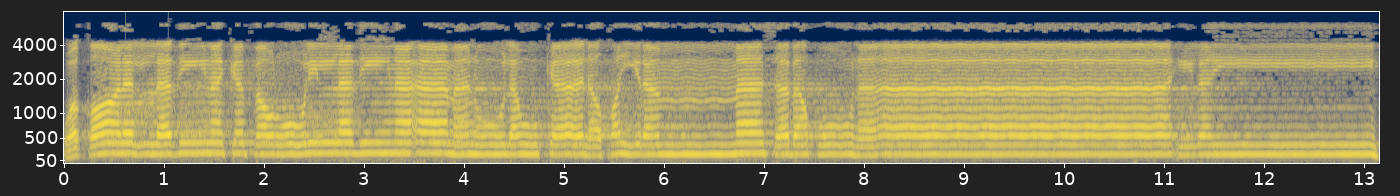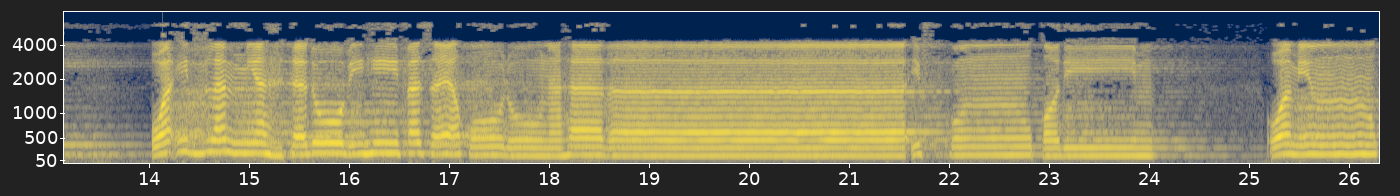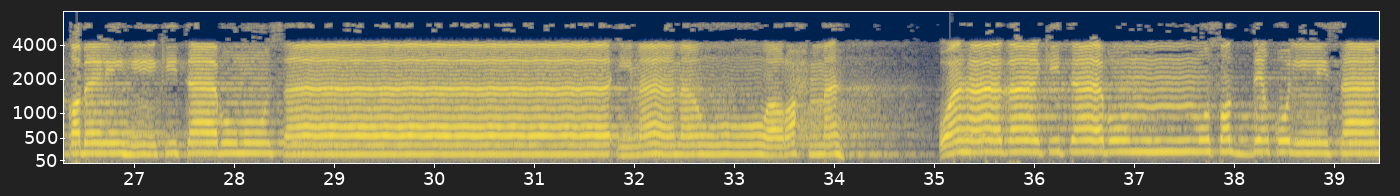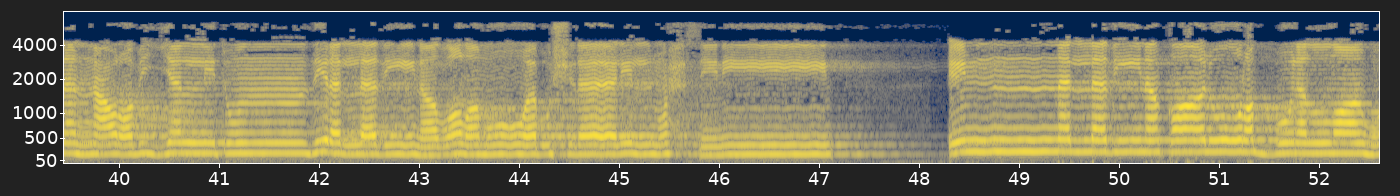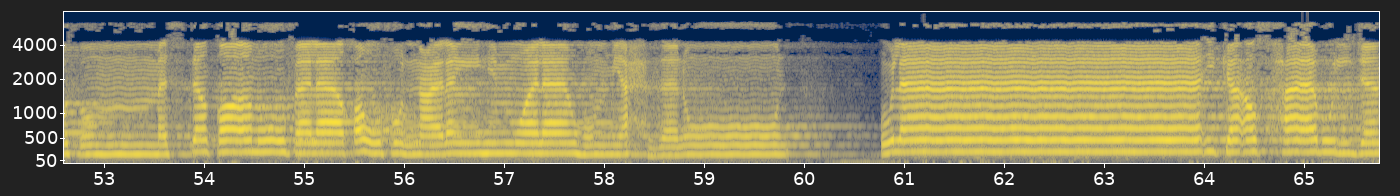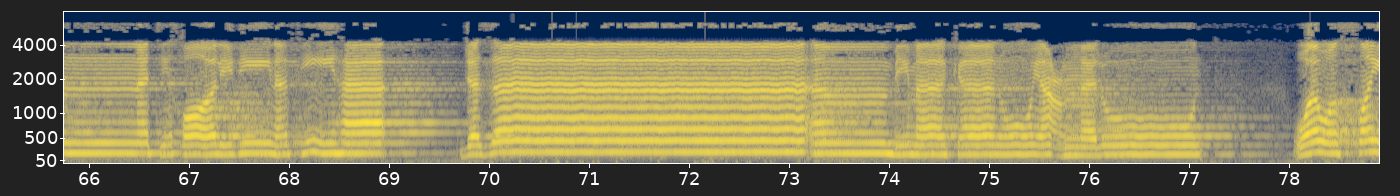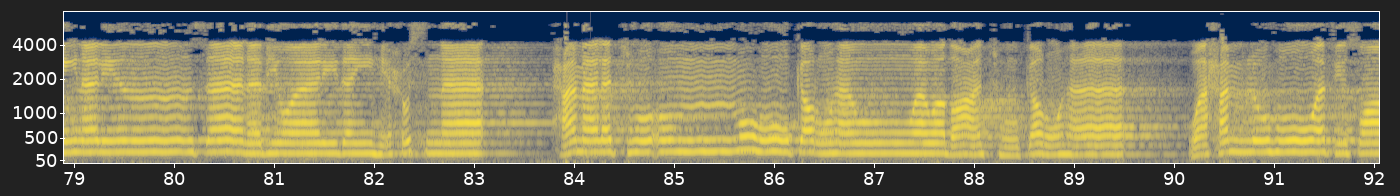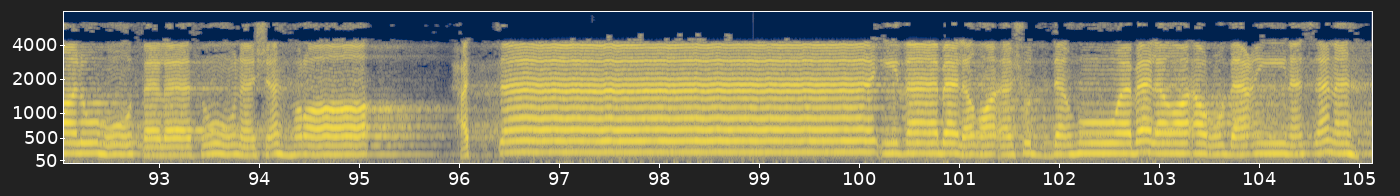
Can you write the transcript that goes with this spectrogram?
وقال الذين كفروا للذين آمنوا لو كان خيرا ما سبقونا إليه وإذ لم يهتدوا به فسيقولون هذا إفك قديم ومن قبله كتاب موسى إماما ورحمة وهذا كتاب مصدق لسانا عربيا لتنذر الذين ظلموا وبشرى للمحسنين. إن الذين قالوا ربنا الله ثم ثم استقاموا فلا خوف عليهم ولا هم يحزنون أولئك أصحاب الجنة خالدين فيها جزاء بما كانوا يعملون ووصينا الإنسان بوالديه حسنا حملته أمه كرها ووضعته كرها وحمله وفصاله ثلاثون شهرا حتى إذا بلغ أشده وبلغ أربعين سنة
